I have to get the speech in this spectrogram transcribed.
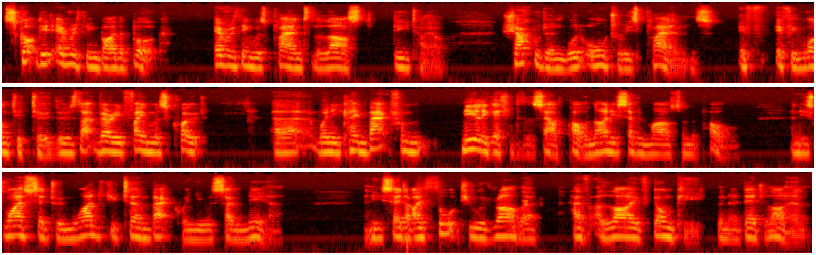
Scott did everything by the book. Everything was planned to the last detail. Shackleton would alter his plans if if he wanted to. There's that very famous quote uh, when he came back from nearly getting to the South Pole, 97 miles from the pole, and his wife said to him, "Why did you turn back when you were so near?" And he said, I thought you would rather have a live donkey than a dead lion.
